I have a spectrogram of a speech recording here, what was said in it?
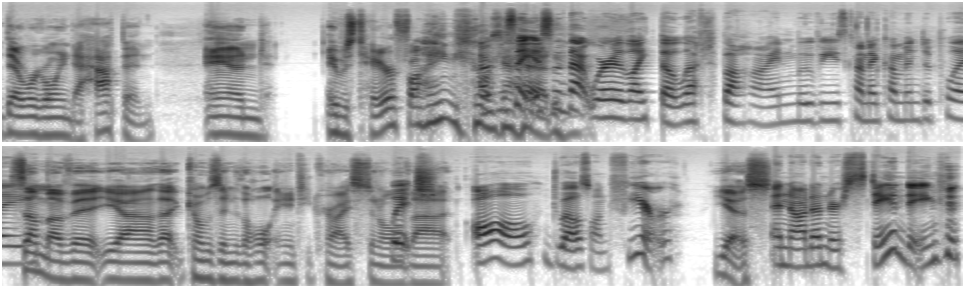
that were going to happen, and it was terrifying. I was gonna say, had- isn't that where like the Left Behind movies kind of come into play? some of it? Yeah, that comes into the whole Antichrist and all which that. all dwells on fear Yes, and not understanding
